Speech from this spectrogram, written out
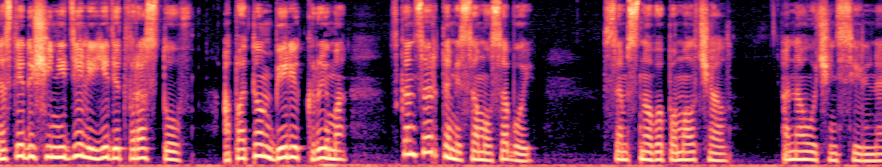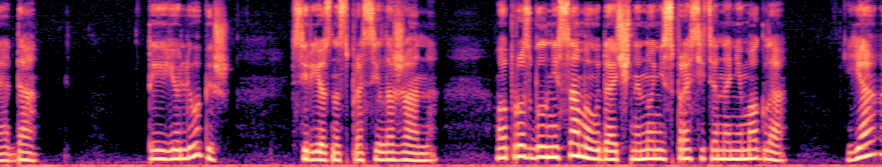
на следующей неделе едет в Ростов, а потом берег Крыма, с концертами, само собой. Сэм снова помолчал. Она очень сильная, да. «Ты ее любишь?» — серьезно спросила Жанна. Вопрос был не самый удачный, но не спросить она не могла. «Я?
